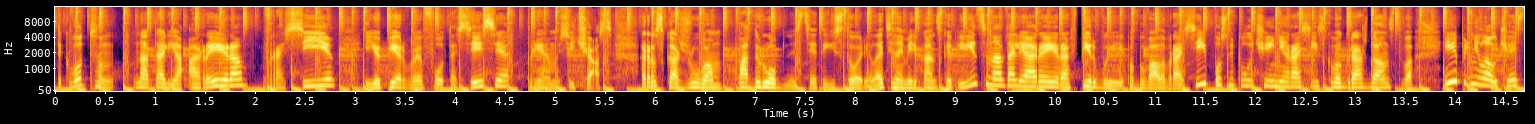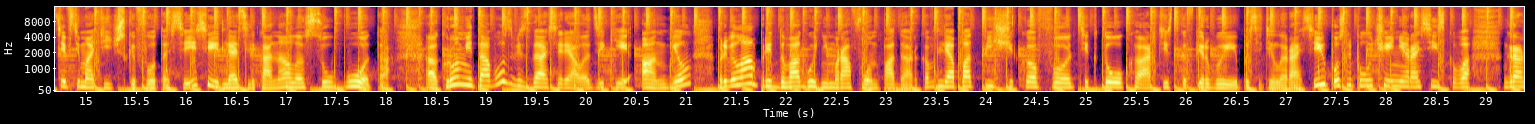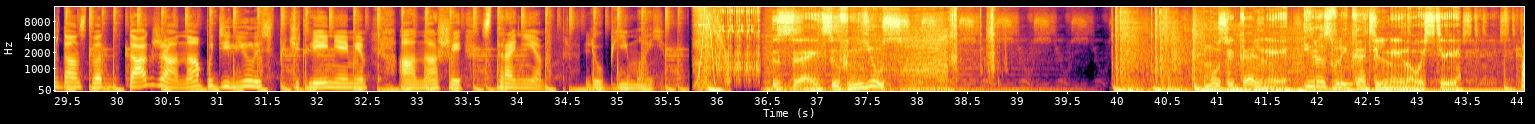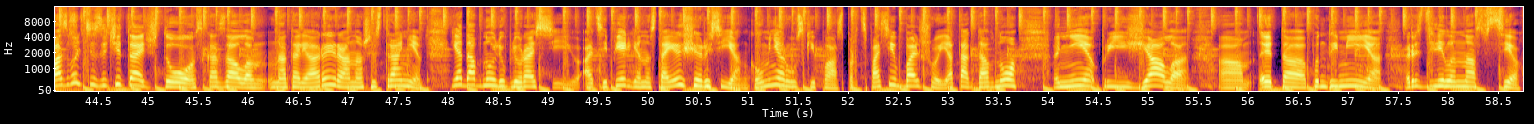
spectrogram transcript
Так вот, Наталья Орейро в России, ее первая фотосессия сессия прямо сейчас. Расскажу вам подробности этой истории. Латиноамериканская певица Наталья Арейра впервые побывала в России после получения российского гражданства и приняла участие в тематической фотосессии для телеканала «Суббота». А, кроме того, звезда сериала «Дикий ангел» провела предновогодний марафон подарков для подписчиков ТикТок. Артистка впервые посетила Россию после получения российского гражданства. Также она поделилась впечатлениями о нашей стране любимой. Зайцев News. Музыкальные и развлекательные новости. Позвольте зачитать, что сказала Наталья Орейро о нашей стране. «Я давно люблю Россию, а теперь я настоящая россиянка. У меня русский паспорт. Спасибо большое. Я так давно не приезжала. Эта пандемия разделила нас всех.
